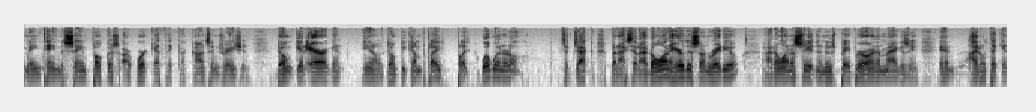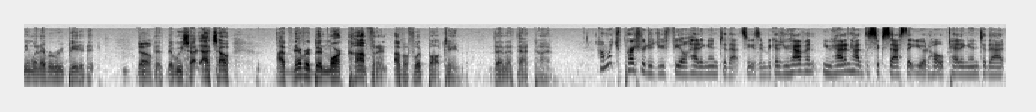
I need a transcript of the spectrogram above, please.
maintain the same focus, our work ethic, our concentration, don't get arrogant, you know, don't become play, play we'll win it all. It's exactly. But I said I don't want to hear this on radio. I don't want to see it in the newspaper or in a magazine. And I don't think anyone ever repeated it. No. That- that we said that's how. I've never been more confident of a football team than at that time. How much pressure did you feel heading into that season? Because you haven't you hadn't had the success that you had hoped heading into that.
